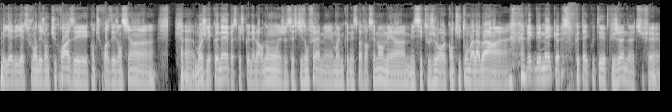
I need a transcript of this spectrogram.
mais il y a, y a souvent des gens que tu croises. Et quand tu croises des anciens, moi, je les connais parce que je connais leur nom et je sais ce qu'ils ont fait. Mais moi, ils me connaissent pas forcément. Mais, mais c'est toujours quand tu tombes à la barre avec des mecs que tu as écouté plus jeune, tu fais.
